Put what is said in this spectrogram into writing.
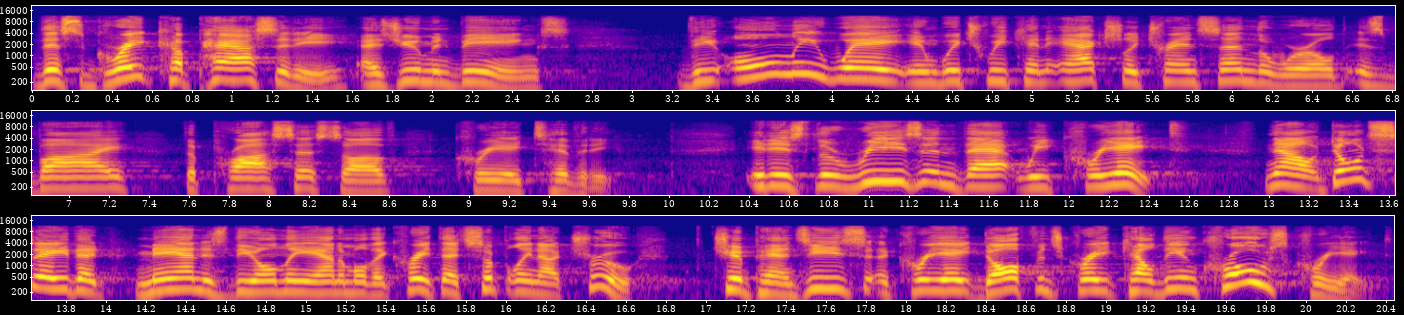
this great capacity as human beings, the only way in which we can actually transcend the world is by the process of creativity. It is the reason that we create. Now, don't say that man is the only animal that creates. That's simply not true. Chimpanzees uh, create, dolphins create, Caledonian crows create.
